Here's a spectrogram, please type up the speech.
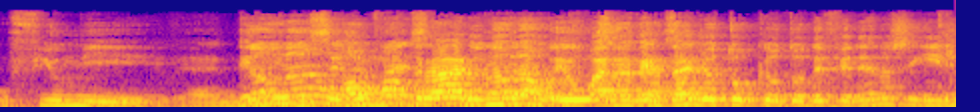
o filme é, não, não, seja ao mais contrário, não, não. Eu, na verdade, eu tô, o que eu estou defendendo é o seguinte:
